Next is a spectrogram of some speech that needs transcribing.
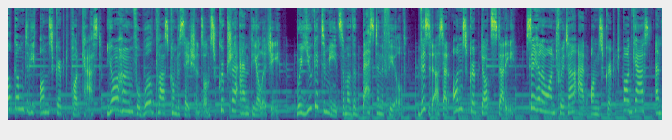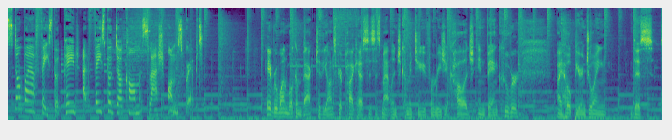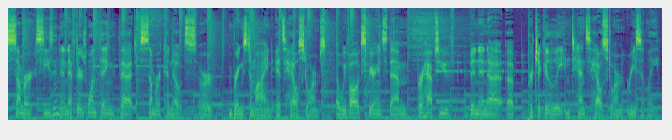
Welcome to the OnScript podcast, your home for world class conversations on scripture and theology, where you get to meet some of the best in the field. Visit us at onscript.study. Say hello on Twitter at OnScript Podcast and stop by our Facebook page at facebook.com slash OnScript. Hey everyone, welcome back to the OnScript podcast. This is Matt Lynch coming to you from Regent College in Vancouver. I hope you're enjoying this summer season. And if there's one thing that summer connotes or brings to mind, it's hailstorms. Uh, we've all experienced them. Perhaps you've been in a, a particularly intense hailstorm recently,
